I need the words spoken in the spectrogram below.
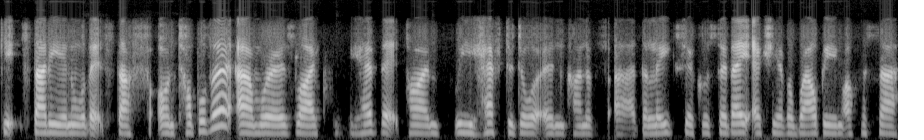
get study and all that stuff on top of it. Um, whereas like we have that time, we have to do it in kind of uh, the league circles. So they actually have a well-being officer.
